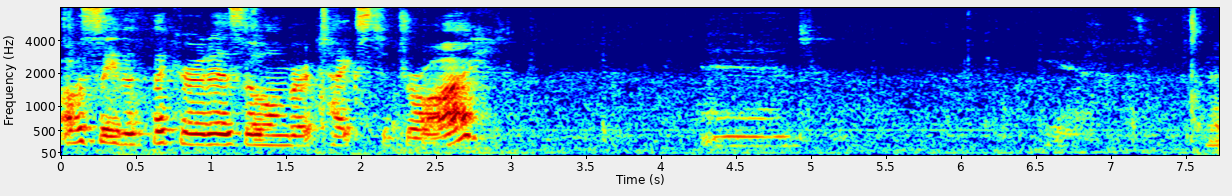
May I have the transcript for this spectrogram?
Obviously, the thicker it is, the longer it takes to dry. And yeah.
